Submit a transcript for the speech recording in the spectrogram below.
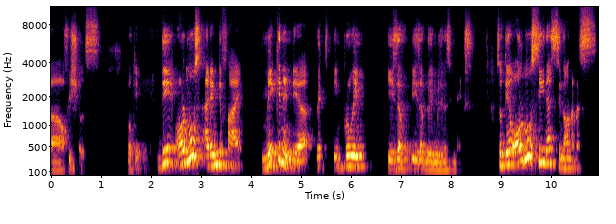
uh, officials, okay, they almost identify Make in India with improving ease of, ease of doing business index. So they're almost seen as synonymous.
